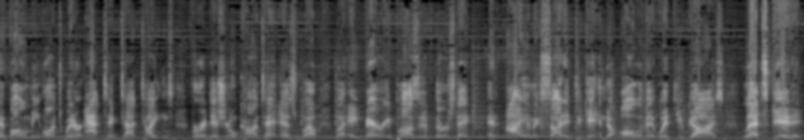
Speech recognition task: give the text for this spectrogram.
and follow me on Twitter at Tic Tac Titans for additional content as well. But a very positive Thursday, and I am excited to get into all of it with you guys. Let's get it.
